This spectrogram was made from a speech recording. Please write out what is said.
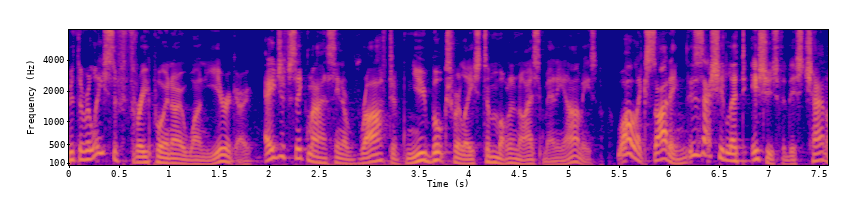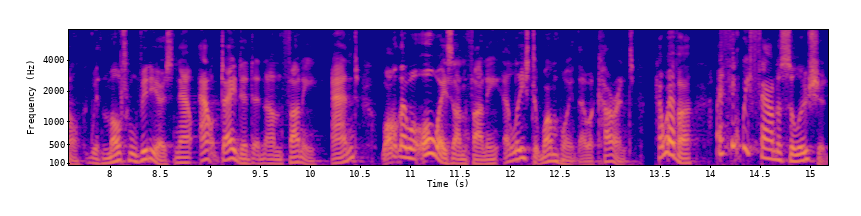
With the release of 3.0 one year ago, Age of Sigmar has seen a raft of new books released to modernise many armies. While exciting, this has actually led to issues for this channel, with multiple videos now outdated and unfunny, and while they were always unfunny, at least at one point they were current. However, I think we found a solution.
